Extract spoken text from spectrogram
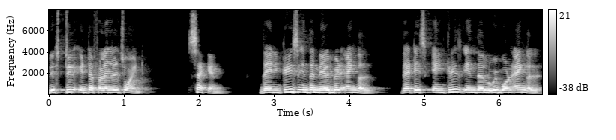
distal interphalangeal joint. Second, the increase in the nail bed angle that is increase in the Lovibond angle.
